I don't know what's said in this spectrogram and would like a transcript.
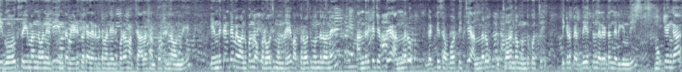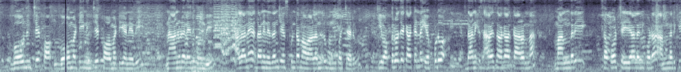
ఈ గోవకు శ్రీమంతం అనేది ఇంత వేడుకగా జరగడం అనేది కూడా మాకు చాలా సంతోషంగా ఉంది. ఎందుకంటే మేము అనుకుంది ఒక్క రోజు ముందే ఒక్క రోజు ముందులోనే అందరికీ చెప్తే అందరూ గట్టి సపోర్ట్ ఇచ్చి అందరూ ఉత్సాహంగా ముందుకొచ్చి ఇక్కడ పెద్ద ఎత్తున జరగడం జరిగింది. ముఖ్యంగా గోవు నుంచే కో- గోమటి నుంచే కోమటి అనేది నానుడు అనేది ఉంది. అలానే దాన్ని నిజం చేసుకుంటా మా వాళ్ళందరూ ముందుకొచ్చారు. ఈ ఒక్కరోజే కాకుండా ఎప్పుడు దానికి సహాయ సహకారాలన్నా మా అందరి సపోర్ట్ చేయాలని కూడా అందరికీ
